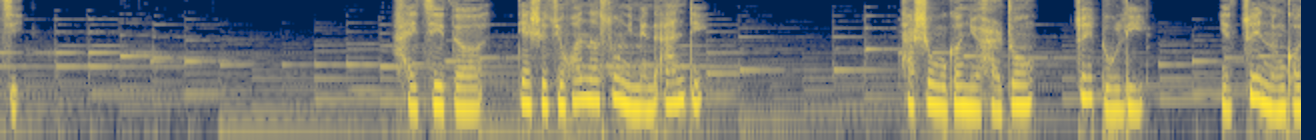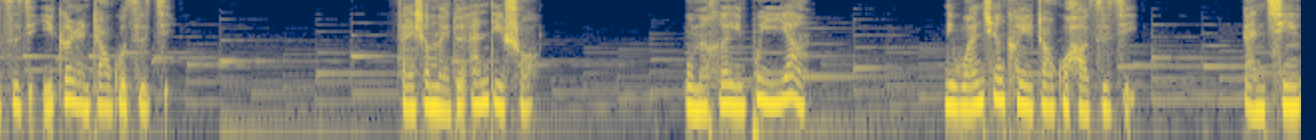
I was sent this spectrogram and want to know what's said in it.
己。还记得电视剧《欢乐颂》里面的安迪，她是五个女孩中最独立，也最能够自己一个人照顾自己。樊胜美对安迪说：“我们和你不一样，你完全可以照顾好自己，感情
